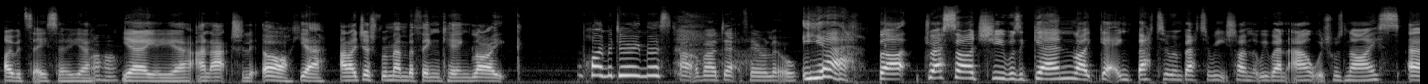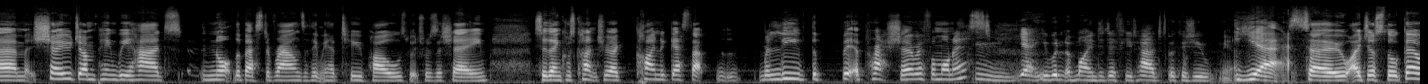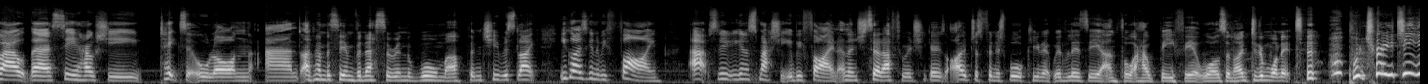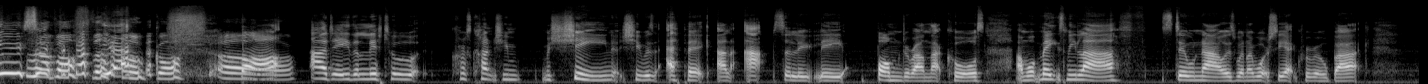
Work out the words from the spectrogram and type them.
I would say so, yeah. Uh-huh. Yeah, yeah, yeah. And actually, oh, yeah. And I just remember thinking, like, why am I doing this? Out of our depth here a little. Yeah, but dressage, she was again like getting better and better each time that we went out, which was nice. Um, show jumping, we had not the best of rounds. I think we had two poles, which was a shame. So then cross country, I kind of guess that relieved the bit of pressure, if I'm honest. Yeah, you wouldn't have minded if you'd had because you. Yeah. Yeah, so I just thought go out there, see how she takes it all on. And I remember seeing Vanessa in the warm up, and she was like, You guys are going to be fine. Absolutely going to smash it. You'll be fine. And then she said afterwards, She goes, I just finished walking it with Lizzie and thought how beefy it was, and I didn't want it to portray to you. So- Rub off the. Yeah. Oh gosh. But Oh. Addie, the little cross country machine, she was epic and absolutely bombed around that course. And what makes me laugh still now is when I watch the Equireel back,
